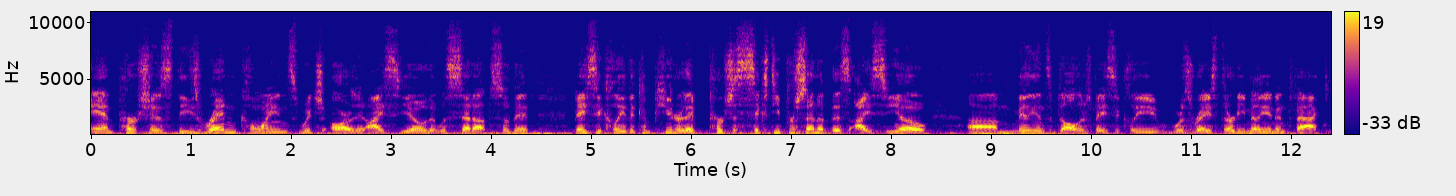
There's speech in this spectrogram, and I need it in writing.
and purchased these Ren coins, which are the ICO that was set up so that basically the computer they purchased 60% of this ICO. Um, millions of dollars basically was raised 30 million in fact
